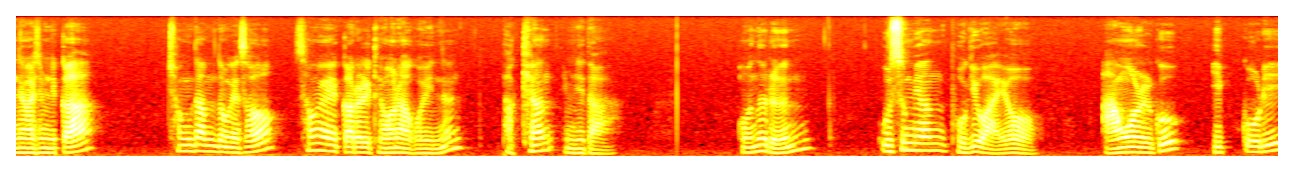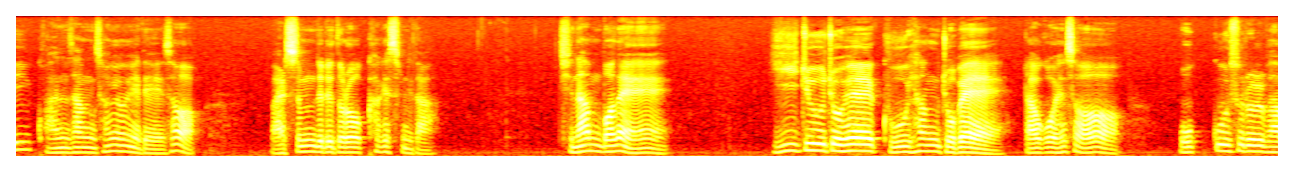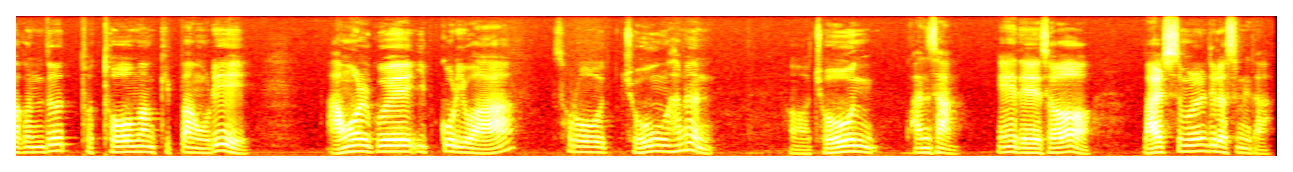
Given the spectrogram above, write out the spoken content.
안녕하십니까? 청담동에서 성형외과를 개원하고 있는 박현입니다. 오늘은 웃으면 복이 와요. 앙월구 입꼬리 관상 성형에 대해서 말씀드리도록 하겠습니다. 지난번에 이주조회 구향조배 라고 해서 옥구슬을 박은 듯 도톰한 귓방울이 앙월구의 입꼬리와 서로 조응하는 어, 좋은 관상에 대해서 말씀을 드렸습니다.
